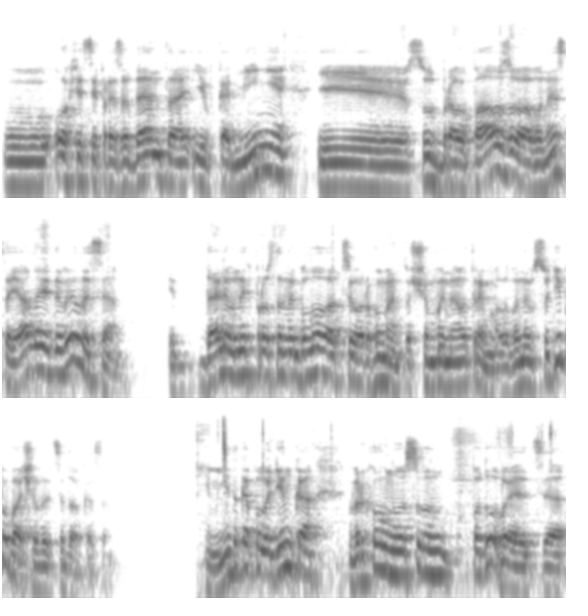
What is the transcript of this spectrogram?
у офісі президента і в Кабміні, і суд брав паузу, а вони стояли і дивилися. І далі у них просто не було цього аргументу, що ми не отримали. Вони в суді побачили ці докази. І мені така поведінка Верховного суду подобається.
